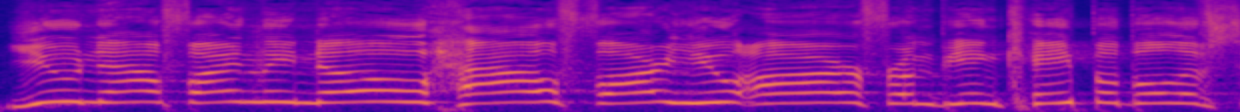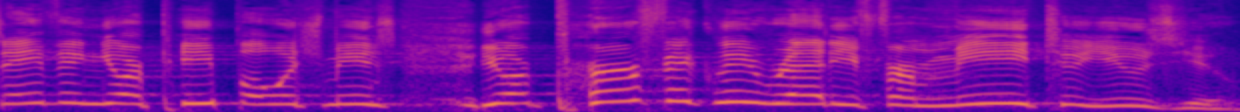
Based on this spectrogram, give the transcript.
You now finally know how far you are from being capable of saving your people, which means you're perfectly ready for me to use you.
